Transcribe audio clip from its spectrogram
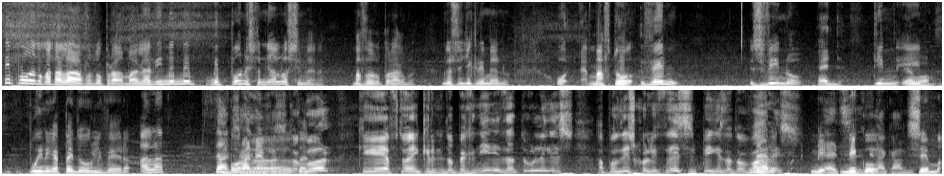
Δεν μπορώ να το καταλάβω αυτό το πράγμα. Δηλαδή με, με, με πόνε στο μυαλό σήμερα με αυτό το πράγμα. Με το συγκεκριμένο. Ο, με αυτό δεν σβήνω Πέντε. την, Εγώ. που είναι για πέντε ο Ολιβέρα. Αλλά δεν Εντάξει, μπορώ Αν να έβαζε τον τα- γκολ και αυτό έκρινε το παιχνίδι, θα του έλεγες από δύσκολη θέση, πήγες να το Ναι, ρε. βάλεις. Νι- Έτσι, Νίκο, τι να κάνεις. σε, μα-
